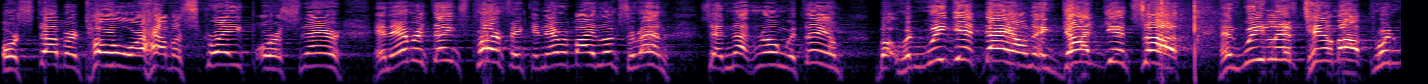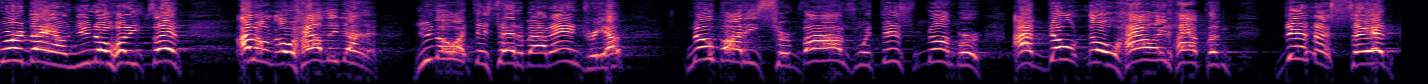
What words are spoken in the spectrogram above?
or stub our toe or have a scrape or a snare and everything's perfect and everybody looks around and said nothing wrong with them. But when we get down and God gets up and we lift Him up when we're down, you know what He said? I don't know how they done it. You know what they said about Andrea? Nobody survives with this number. I don't know how it happened. Dennis said,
